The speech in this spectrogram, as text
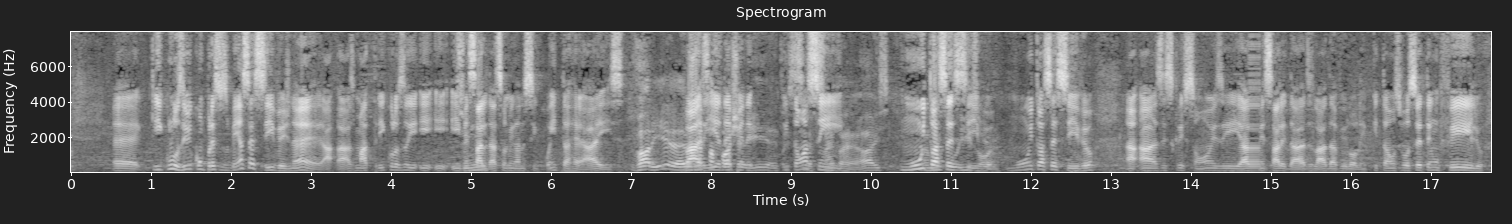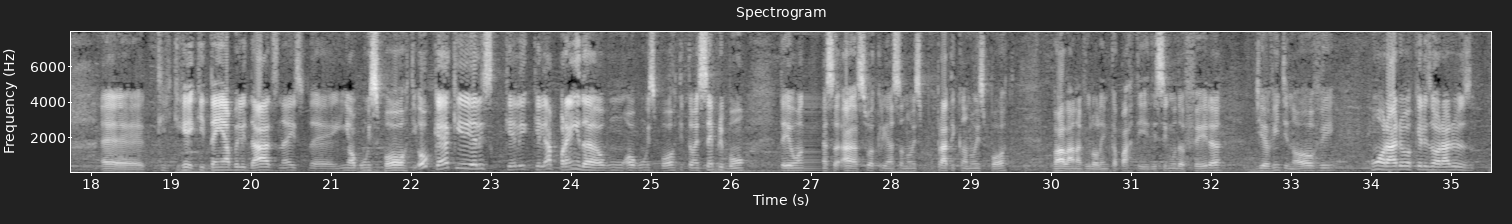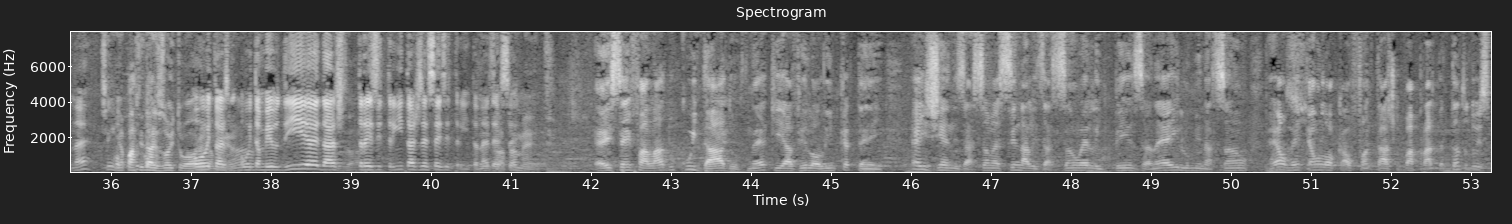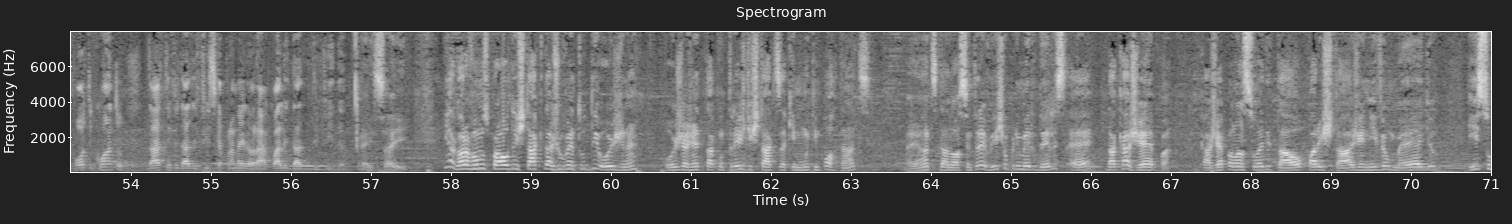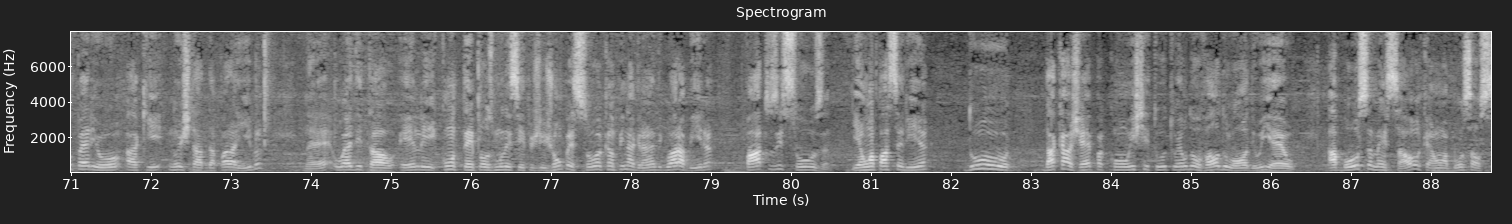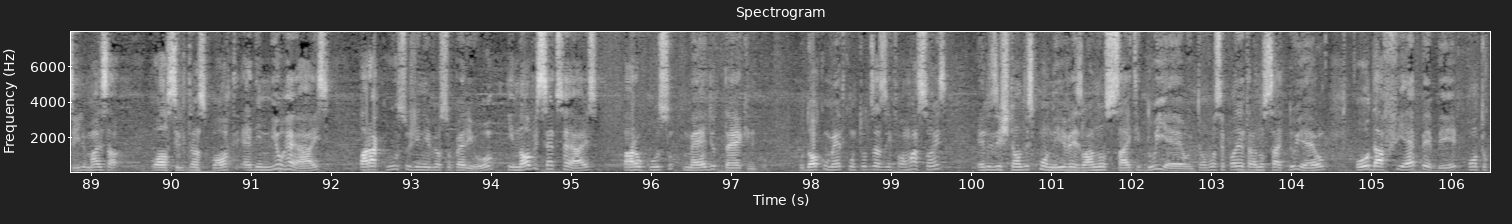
é, inclusive com preços bem acessíveis, né? As matrículas e, e, e mensalidades, se não me engano, 50 reais. Varia, é varia dependendo. Então, assim, reais, muito, é acessível. Muito, muito acessível as inscrições e as mensalidades lá da Vila Olímpica. Então, se você tem um filho é, que, que, que, tem habilidades né, é, em algum esporte, ou quer que, eles, que, ele, que ele aprenda algum, algum esporte, então é sempre bom ter uma, essa, a sua criança no, praticando um esporte. Vá lá na Vila Olímpica a partir de segunda-feira, dia 29, com horário, aqueles horários, né? Sim, a partir das 8 horas. 8, às, 8 a meio-dia, das 13h30 às 16h30, né? Exatamente. É, e sem falar do cuidado né, que a Vila Olímpica tem. É higienização, é sinalização, é limpeza, né, é iluminação. Realmente é um local fantástico para a prática, tanto do esporte quanto da atividade física para melhorar a qualidade de vida. É isso aí. E agora vamos para o destaque da juventude de hoje, né? Hoje a gente está com três destaques aqui muito importantes. É, antes da nossa entrevista, o primeiro deles é da Cagepa. Cagepa lançou edital para estágio em nível médio e superior aqui no estado da Paraíba. Né? O edital ele contempla os municípios de João Pessoa, Campina Grande, Guarabira, Patos e Souza. E é uma parceria do da Cagepa com o Instituto Eudovaldo Lode, o IEL. A bolsa mensal, que é uma bolsa auxílio, mas a, o auxílio transporte é de mil reais para cursos de nível superior e novecentos reais para o curso médio técnico. O documento com todas as informações eles estão disponíveis lá no site do IEL. Então você pode entrar no site do IEL ou da fiepb.com.br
